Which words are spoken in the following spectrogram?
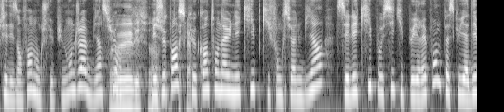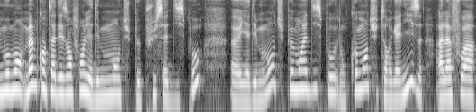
j'ai des enfants, donc je fais plus mon job, bien sûr. Mais je pense que quand on a une équipe qui fonctionne bien, c'est l'équipe aussi qui peut y répondre parce qu'il y a des moments, même quand tu as des enfants, il y a des moments où tu peux plus être dispo, euh, il y a des moments où tu peux moins être dispo. Donc comment tu t'organises à la fois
